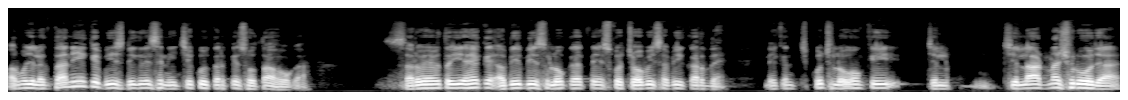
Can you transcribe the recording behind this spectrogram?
और मुझे लगता नहीं है कि 20 डिग्री से नीचे कोई करके सोता होगा सर्वे में तो ये है कि अभी भी इस लोग कहते हैं इसको 24 अभी कर दें लेकिन कुछ लोगों की चिल चिल्लाटना शुरू हो जाए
